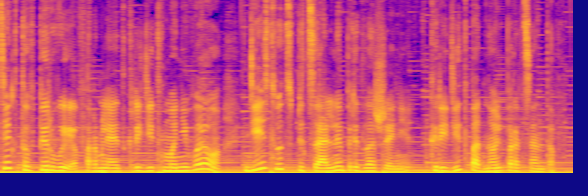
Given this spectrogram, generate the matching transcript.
тех, кто впервые оформляет кредит в Маневео, действует специальное предложение – кредит под 0%.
